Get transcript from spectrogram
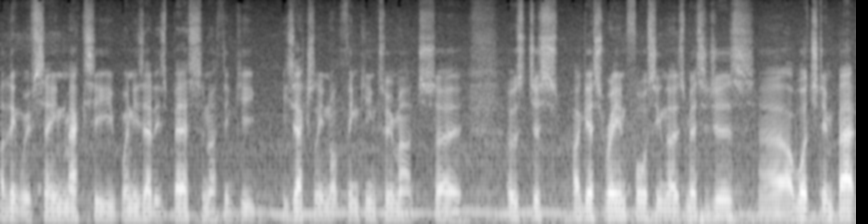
I think we've seen Maxi when he's at his best, and I think he, he's actually not thinking too much. So it was just, I guess, reinforcing those messages. Uh, I watched him bat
